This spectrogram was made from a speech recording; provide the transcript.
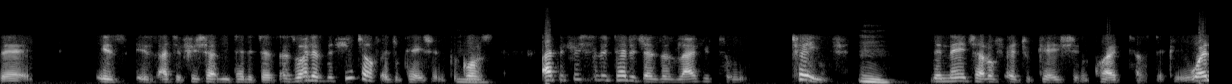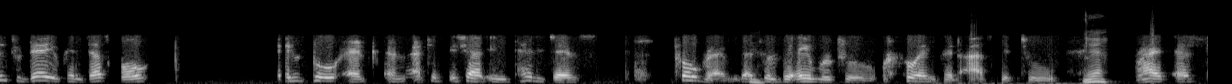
there is, is artificial intelligence as well as the future of education, because mm. artificial intelligence is likely to change mm. the nature of education quite drastically. When today you can just go into an, an artificial intelligence program that mm. will be able to, where you can ask it to yeah. write essays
